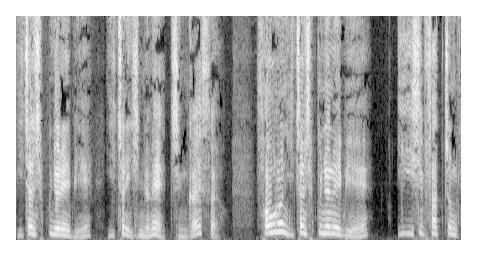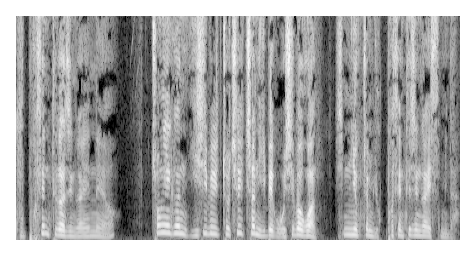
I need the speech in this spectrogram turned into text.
2019년에 비해 2020년에 증가했어요. 서울은 2019년에 비해 24.9%가 증가했네요. 총액은 21조 7,250억 원, 16.6% 증가했습니다.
